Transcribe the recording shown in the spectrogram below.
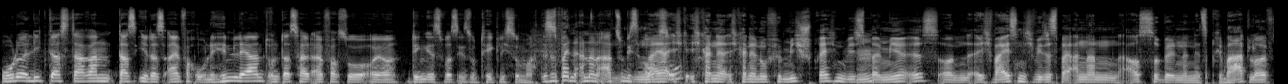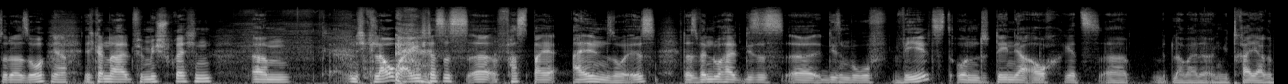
Oder liegt das daran, dass ihr das einfach ohnehin lernt und das halt einfach so euer Ding ist, was ihr so täglich so macht? Ist es bei den anderen Azubis Naja, auch so? ich, ich, kann ja, ich kann ja nur für mich sprechen, wie es Mhm. bei mir ist. Und ich weiß nicht, wie das bei anderen Auszubildenden jetzt privat läuft oder so. Ja. Ich kann da halt für mich sprechen. Ähm, und ich glaube eigentlich, dass es äh, fast bei allen so ist, dass wenn du halt dieses, äh, diesen Beruf wählst und den ja auch jetzt äh, mittlerweile irgendwie drei Jahre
